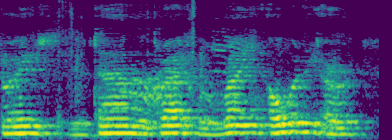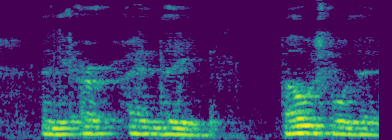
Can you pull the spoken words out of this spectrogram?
the time when Christ will reign over the earth and the earth and the pose for the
